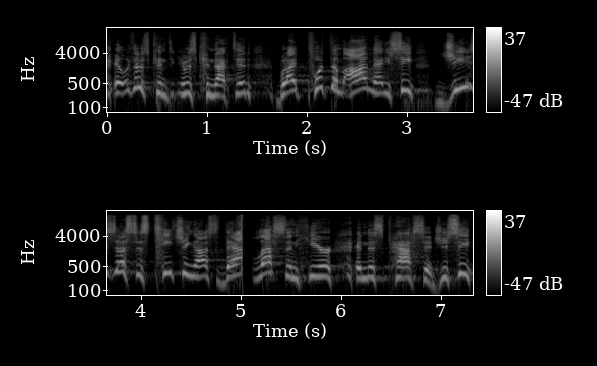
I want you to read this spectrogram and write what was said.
It looked like it was, con- it was connected, but I put them on that. You see, Jesus is teaching us that lesson here in this passage. You see,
